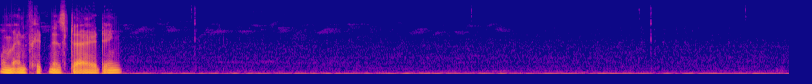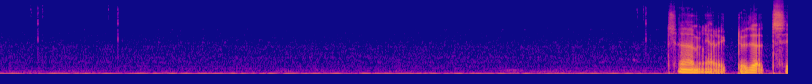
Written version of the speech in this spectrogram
woman fitness dieting আচ্ছা আমি আর একটু যাচ্ছি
